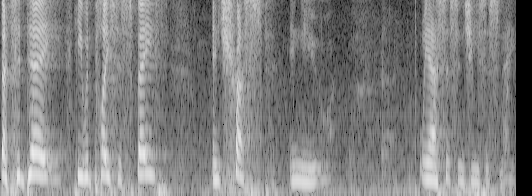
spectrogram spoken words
that today he would place his faith and trust in you. We ask this in Jesus' name.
